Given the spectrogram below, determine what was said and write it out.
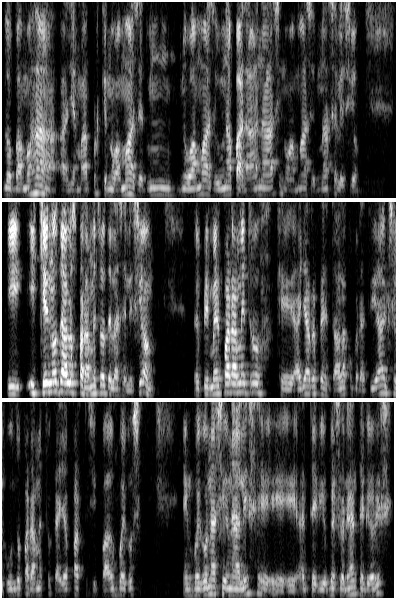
los vamos a, llamar porque no vamos a hacer no vamos a hacer una parada, nada, sino vamos a hacer una selección. ¿Y, y quién nos da los parámetros de la selección? El primer parámetro que haya representado la cooperativa, el segundo parámetro que haya participado en juegos, en juegos nacionales, eh, anterior, versiones anteriores,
